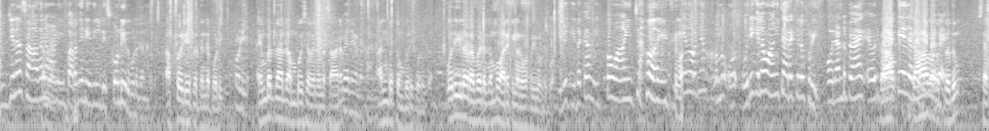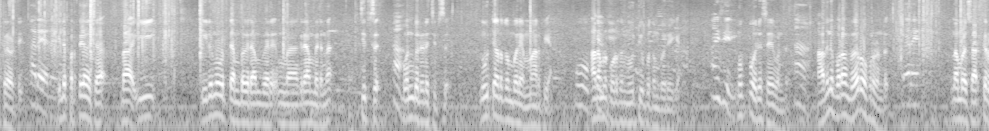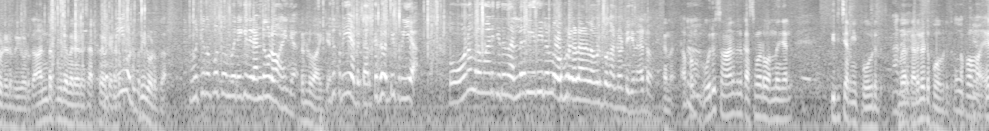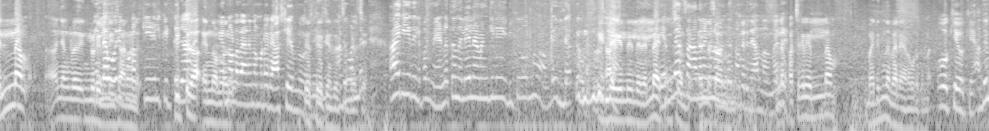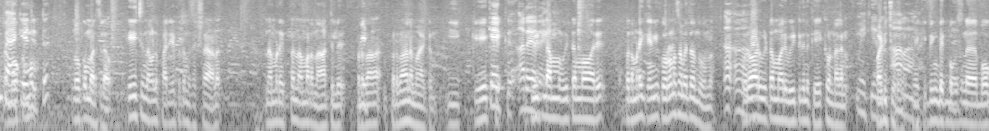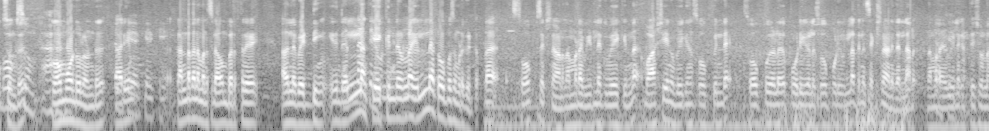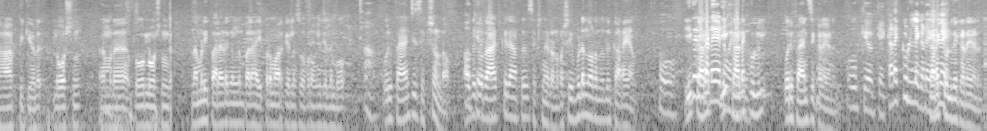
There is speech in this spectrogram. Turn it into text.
ഒറിജിനൽ സാധനമാണ് ഈ പറഞ്ഞ രീതിയിൽ ഡിസ്കൗണ്ട് ചെയ്ത് കൊടുക്കുന്നത്. അപ്പം ഇടിയപ്പത്തിന്റെ പൊടി. പൊടി. എൺപത്തിനാല് അമ്പത് പൈസ വിലയുള്ള സാധനം വിലയുള്ള സാധനം. അൻപത്തൊമ്പത് രൂപ കൊടുക്കുക. ഒരു കിലോ റബ്ബർ എടുക്കുമ്പോൾ അര കിലോ റബ്ബർ ഫ്രീ കൊടുക്കും ഇത് ഇതൊക്കെ ഇപ്പൊ വാങ്ങിച്ചാൽ വാങ്ങിച്ചു. എന്ന് പറഞ്ഞാൽ നമ്മൾ ഒരു കിലോ വാങ്ങിച്ച അര കിലോ ഫ്രീ രണ്ട് പാക്ക് പാക്കേജ് വറുത്തതും ശർക്കര വെട്ടി. ഇതിന്റെ പ്രത്യേകത വെച്ചാൽ ഈ ഇരുന്നൂറ്റമ്പത് ഗ്രാം വരെ ഗ്രാം വരുന്ന ചിപ്സ് പൊൻപുരയുടെ ചിപ്സ് നൂറ്റി അറുപത്തൊമ്പത് എം ആർ പി ആണ് അത് നമ്മൾ കൊടുക്കുന്നത് നൂറ്റി മുപ്പത്തൊമ്പത് രൂപയ്ക്ക്. അത് ശരി. മുപ്പത് രൂപ സേവ് ഉണ്ട്. അതിന് പുറം വേറെ ഓഫർ ഉണ്ട്. നമ്മൾ ശർക്കര ഫ്രീ കൊടുക്കുക. അൻപത്തഞ്ച് രൂപ വരെ ശർക്കര ഫ്രീ കൊടുക്കുക. നൂറ്റി മുപ്പത്തൊമ്പത് രൂപയ്ക്ക് ഇത് രണ്ടും കൂടെ വാങ്ങിക്കാം. രണ്ടും വാങ്ങിക്കാം. ഇത് ഫ്രീ ആയിട്ട് ശർക്കര വട്ടി ഫ്രീയാ ഓണം പ്രമാണിച്ച് ഇത് നല്ല രീതിയിലുള്ള ഓഫറുകളാണ് നമ്മളിപ്പോൾ കണ്ടുകൊണ്ടിരിക്കുന്നത് കേട്ടോ. അപ്പം ഒരു സാധനത്തിന് കസ്റ്റമറോട് വന്നു കഴിഞ്ഞാൽ തിരിച്ചിറങ്ങി പോകരുത് വേറെ കടലോട്ട് പോകരുത് അപ്പം എല്ലാം ഞങ്ങൾ ഇൻക്ലൂഡ് കിട്ടുക എന്നുള്ളതാണ് നമ്മുടെ ഒരു ആശയം ആ രീതിയിൽ ഇപ്പം മേളത്തെ നിലയിലാണെങ്കിൽ എനിക്ക് തോന്നുന്നു അവിടെ ഇല്ലാത്ത ഇല്ല. എല്ലാ സാധനങ്ങളും ഉണ്ട്. പച്ചക്കറി എല്ലാം വരുന്ന വിലയാണ് കൊടുക്കുന്നത്. Okay okay. അതും പാക്കേജ് ഇട്ട് നോക്കും മനസ്സിലാവും. പ്രത്യേകിച്ച് നമ്മൾ പരിചയപ്പെടുന്ന സെക്ഷനാണ് നമ്മുടെ ഇപ്പം നമ്മുടെ നാട്ടിൽ പ്രധാനമായിട്ടും ഈ കേക്ക്. വീട്ടിലമ്മ വീട്ടമ്മമാര് ഇപ്പൊ നമ്മുടെ എനിക്ക് കൊറോണ സമയത്താന്ന് തോന്നുന്നു. ഒരുപാട് വീട്ടമ്മമാർ വീട്ടിൽ നിന്ന് കേക്ക് ഉണ്ടാക്കാൻ ചെയ്യാൻ. പഠിച്ചു. ബിഗ് ബിഗ് ബോക്സിന് ബോക്സ് ഉണ്ട് കോമ്പൗണ്ടുകളുണ്ട്. കാര്യം കണ്ടാൽ തന്നെ മനസ്സിലാവും ബർത്ത്ഡേ അതിലെ വെഡ്ഡിങ് ഇതിന്റെ എല്ലാം കേക്കിന്റെ ഉള്ള എല്ലാ ടോപ്പസും ഇവിടെ കിട്ടും. സോപ്പ് സെക്ഷനാണ് നമ്മുടെ വീട്ടിലേക്ക് ഉപയോഗിക്കുന്ന വാഷ് ചെയ്യാൻ ഉപയോഗിക്കുന്ന സോപ്പിന്റെ സോപ്പുകൾ പൊടികൾ സോപ്പ് പൊടികൾ എല്ലാത്തിന്റെ സെക്ഷനാണ് ഇതെല്ലാം. നമ്മുടെ വീട്ടിലേക്ക് അത്യാവശ്യമുള്ള ഹാർപ്പിക്കുകൾ ലോഷൻ നമ്മുടെ ഫ്ലോർ ലോഷൻ നമ്മൾ ഈ പലയിടങ്ങളിലും പല ഹൈപ്പർ മാർക്കറ്റിലും സൂപ്പർ മാർക്കറ്റിൽ ചെല്ലുമ്പോൾ ഒരു ഫാൻസി സെക്ഷൻ ഉണ്ടാവും. അതൊരു റാക്കിനകത്ത് സെക്ഷൻ ആയിട്ടാണ് പക്ഷേ ഇവിടെ എന്ന് പറയുന്നത് ഒരു കടയാണ്. ഈ കട ഈ കടക്കുള്ളിൽ ഒരു ഫാൻസി കടയാണ്. കടക്കുള്ളിലെ കടയാണ്.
